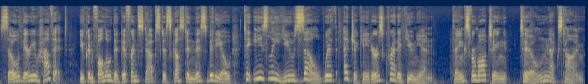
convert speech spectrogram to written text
So there you have it. You can follow the different steps discussed in this video to easily use Zelle with Educators Credit Union. Thanks for watching. Till next time.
